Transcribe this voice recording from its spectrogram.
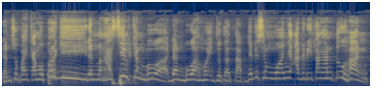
dan supaya kamu pergi dan menghasilkan buah dan buahmu itu tetap. Jadi semuanya ada di tangan Tuhan.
